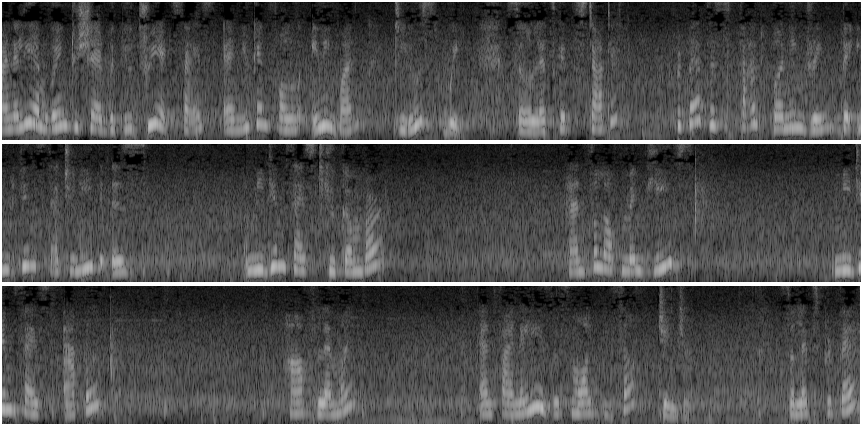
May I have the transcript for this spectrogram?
Finally, I'm going to share with you three exercises and you can follow any one to lose weight. So let's get started. To prepare this fat burning drink. The ingredients that you need is a medium sized cucumber, handful of mint leaves, medium sized apple, half lemon, and finally is a small piece of ginger. So let's prepare.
